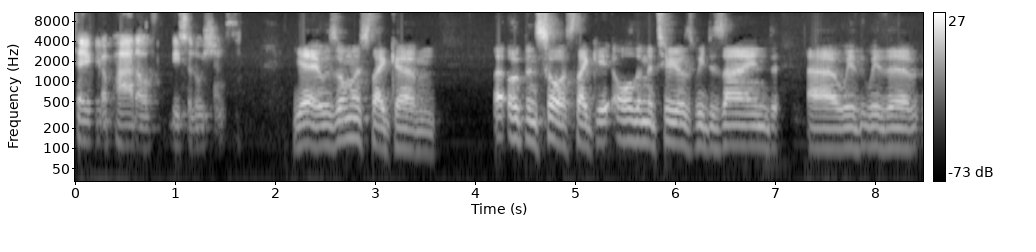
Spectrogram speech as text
take a part of the solutions. Yeah, it was almost like um, open source. Like it, all the materials we designed uh, with with a,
